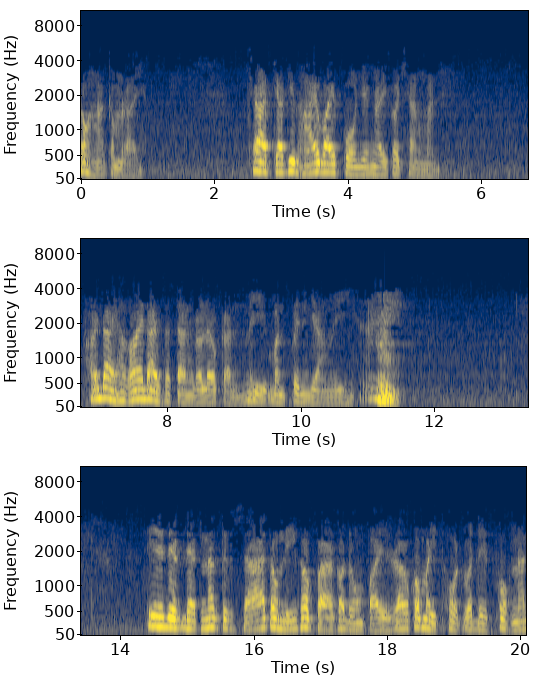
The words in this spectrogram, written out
ต้องหากำไร ชาติจะที่หายไวโป่งยังไงก็ช่างมัน เขาได้เขาให้ได้สตังก็แล้วกัน นี่มันเป็นอย่างนี้ที่เด็กๆนักศึกษาต้องหนีเข้าป่าก็ดงไป เราก็ไม่โทษว่าเด็กพวกนั้น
